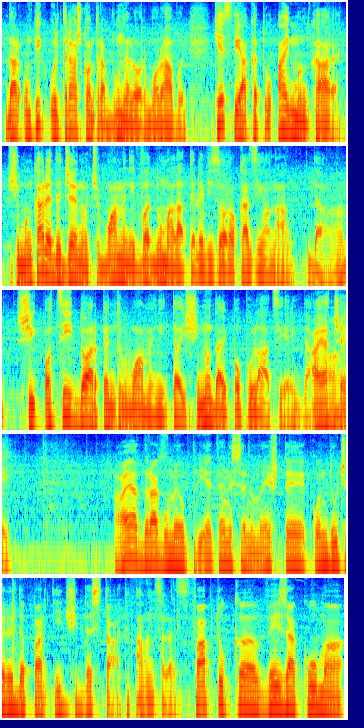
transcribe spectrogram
Dar un pic ultraj contra bunelor moravuri. Chestia că tu ai mâncare și mâncare de genul ce oamenii văd numai la televizor ocazional Da, și o ții doar pentru oamenii tăi și nu dai populației, Da. aia cei? Aia, dragul meu prieten, se numește conducere de partid și de stat. Am înțeles. Faptul că vezi acum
